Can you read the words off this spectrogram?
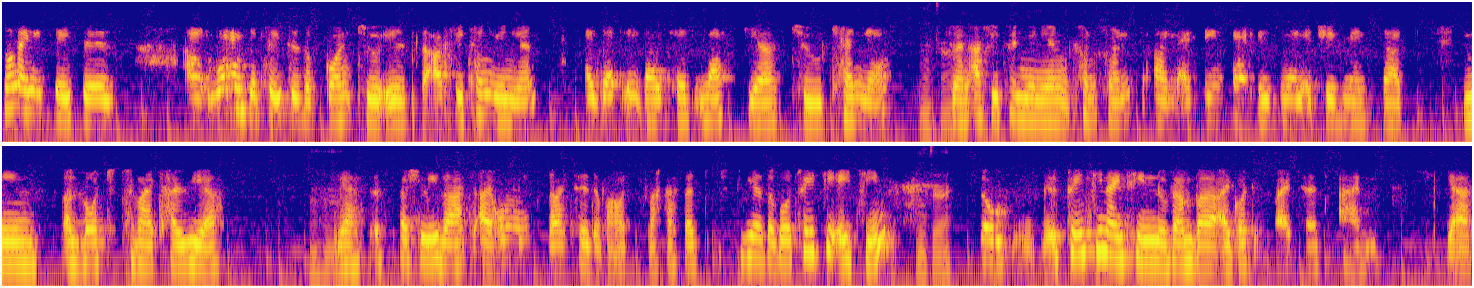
so many places. And one of the places I've gone to is the African Union. I got invited last year to Kenya to an African Union conference, and I think that is one achievement that means a lot to my career. Yes, especially that I only started about, like I said, two years ago, 2018. Okay. So, uh, 2019 November, I got invited, and yeah,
